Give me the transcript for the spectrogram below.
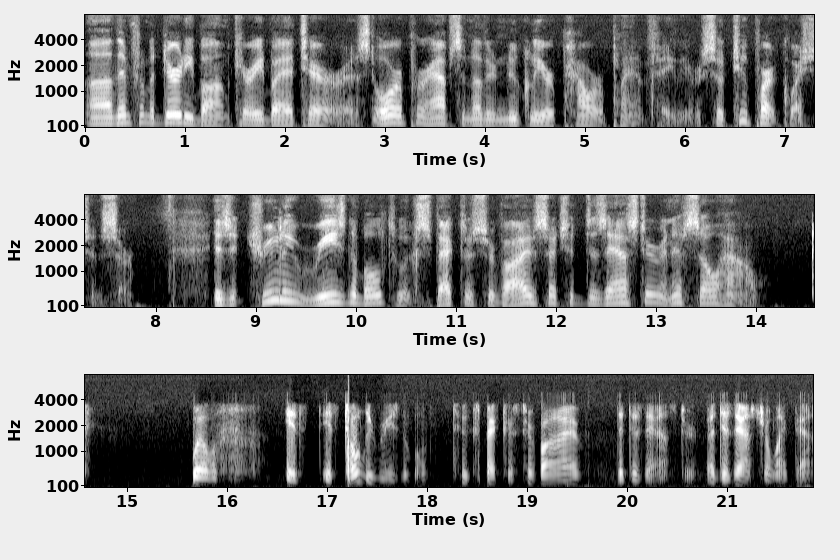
uh, then from a dirty bomb carried by a terrorist, or perhaps another nuclear power plant failure. So, two part question, sir. Is it truly reasonable to expect to survive such a disaster, and if so, how? Well, it's it's totally reasonable to expect to survive the disaster, a disaster like that.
